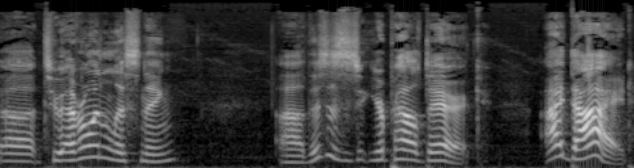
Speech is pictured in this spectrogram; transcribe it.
Uh, to everyone listening, uh, this is your pal Derek. I died.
